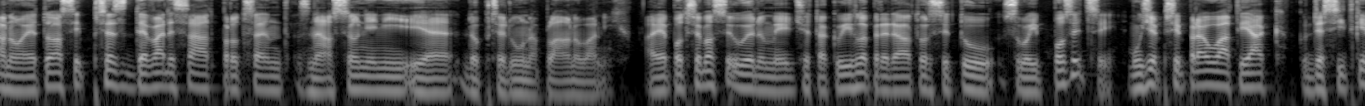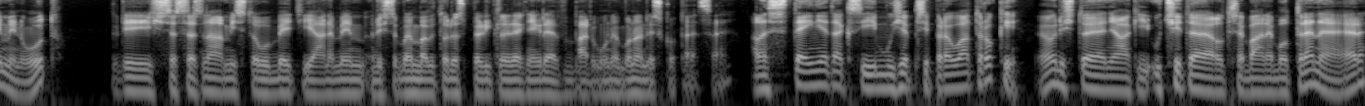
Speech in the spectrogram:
Ano, je to asi přes 90% znásilnění je dopředu naplánovaných. A je potřeba si uvědomit, že takovýhle predátor si tu svoji pozici může připravovat jak desítky minut, když se seznámí s tou obětí, já nevím, když se budeme bavit o dospělých lidech někde v baru nebo na diskotéce, ale stejně tak si ji může připravovat roky. Jo? Když to je nějaký učitel třeba nebo trenér,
